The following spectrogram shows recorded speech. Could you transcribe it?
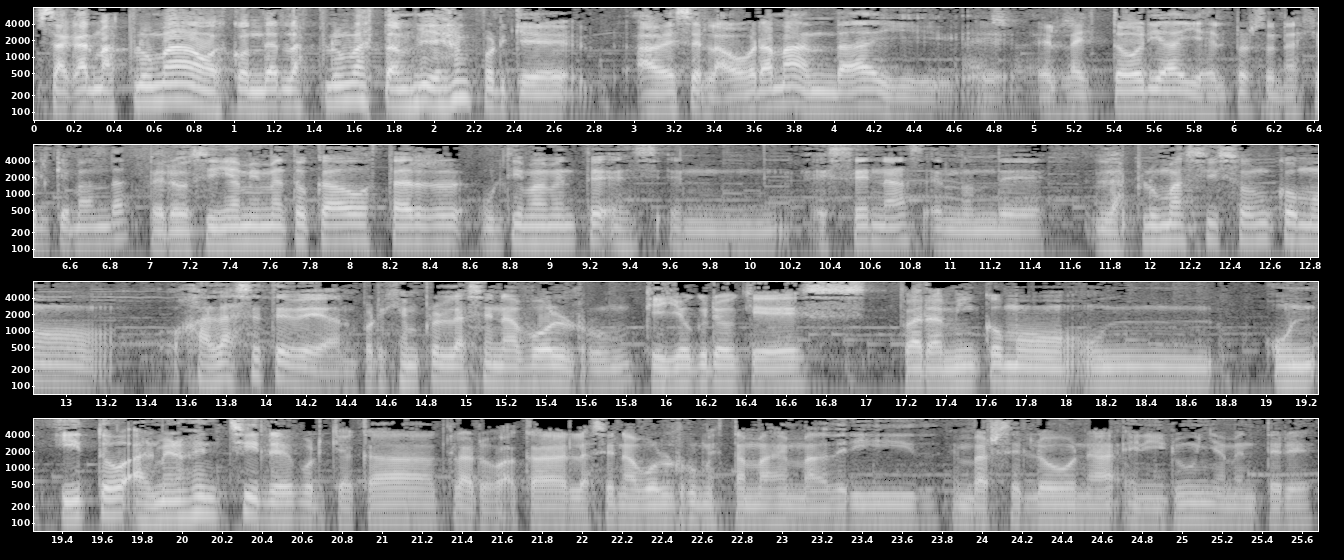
sacar más plumas o esconder las plumas también porque a veces la obra manda y eh, es la historia y es el personaje el que manda, pero sí a mí me ha tocado estar últimamente en, en escenas en donde las plumas sí son como ojalá se te vean, por ejemplo la escena Ballroom, que yo creo que es para mí como un, un hito, al menos en Chile, porque acá, claro, acá la escena Ballroom está más en Madrid, en Barcelona, en Iruña me enteré,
